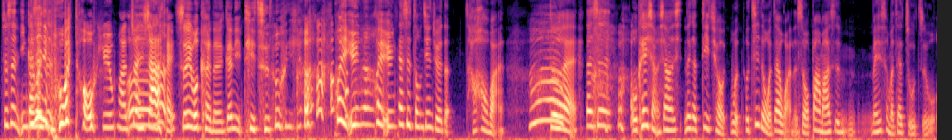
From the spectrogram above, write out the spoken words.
就是应该是你不会头晕吗？转下来，所以我可能跟你体质不一样，会晕啊，会晕，但是中间觉得好好玩。对，但是我可以想象那个地球，我我记得我在玩的时候，爸妈是没什么在阻止我。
